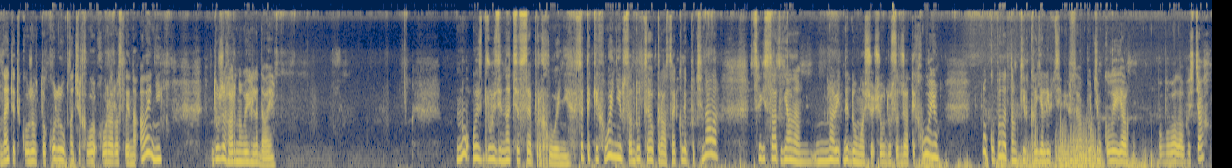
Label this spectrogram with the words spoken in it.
знаєте, такого жовтого кольору, наче хво- хвора рослина. Але ні, дуже гарно виглядає. Ну, ось, друзі, наче все про хвойні. Все-таки хвойні в саду це окраса. Я коли починала свій сад, я навіть не думала, що, що буду саджати хвою. Ну, купила там кілька ялівців і все. А потім, коли я побувала в гостях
